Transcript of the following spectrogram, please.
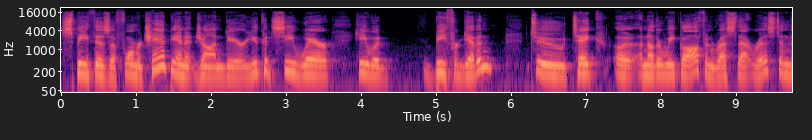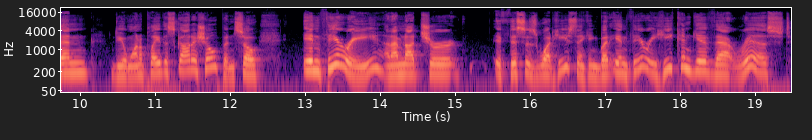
Spieth is a former champion at John Deere, you could see where he would be forgiven to take a, another week off and rest that wrist. And then do you want to play the Scottish Open? So, in theory, and I'm not sure if this is what he's thinking, but in theory, he can give that wrist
